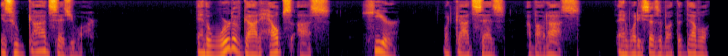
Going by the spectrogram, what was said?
is who God says you are. And the Word of God helps us hear what God says about us and what he says about the devil.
